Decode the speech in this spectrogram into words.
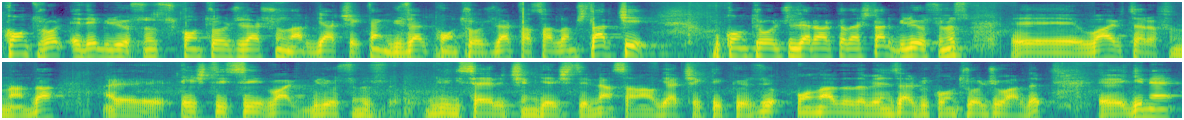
kontrol edebiliyorsunuz. Kontrolcüler şunlar. Gerçekten güzel kontrolcüler tasarlamışlar ki bu kontrolcüler arkadaşlar biliyorsunuz e, Valve tarafından da e, HTC Valve biliyorsunuz bilgisayar için geliştirilen sanal gerçeklik gözü. Onlarda da benzer bir kontrolcü vardı. E, yine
